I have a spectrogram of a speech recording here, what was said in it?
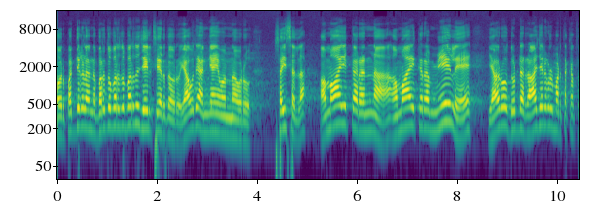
ಅವ್ರ ಪದ್ಯಗಳನ್ನು ಬರೆದು ಬರೆದು ಬರೆದು ಜೈಲು ಸೇರಿದವರು. ಯಾವುದೇ ಅನ್ಯಾಯವನ್ನು ಅವರು ಸಹಿಸಲ್ಲ. ಅಮಾಯಕರನ್ನು, ಅಮಾಯಕರ ಮೇಲೆ ಯಾರೋ ದೊಡ್ಡ ರಾಜರುಗಳು ಮಾಡ್ತಕ್ಕಂಥ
